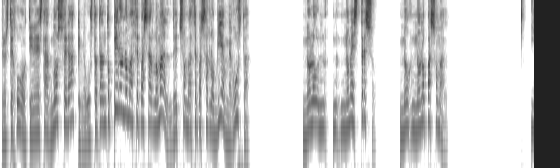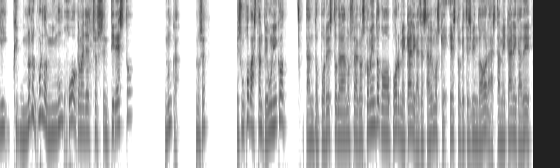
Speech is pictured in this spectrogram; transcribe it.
Pero este juego tiene esta atmósfera que me gusta tanto, pero no me hace pasarlo mal. De hecho, me hace pasarlo bien, me gusta. No, lo, no, me estreso. No lo paso mal. Y no recuerdo ningún juego que me haya hecho sentir esto. Nunca. No sé. Es un juego bastante único, tanto por esto de la atmósfera que os comento, como por mecánicas. Ya sabemos que esto que estáis viendo ahora, esta mecánica de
